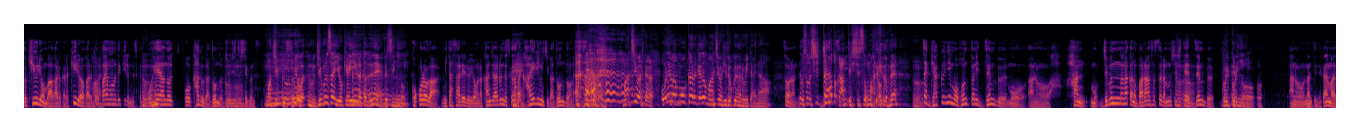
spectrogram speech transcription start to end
と給料も上がるから給料上がるとはい。お買い物できるんですけど、うんうん。お部屋の家具がどんどん充実していくんです、まあ自分要は、うん、自分さえ良きゃいい方でね、うんうんうん。別に。心が満たされるような感じはあるんですけど、ええ。ただ帰り道がどんどん。街はだから俺は儲かるけど街はひどくなるみたいな。そうなんです。でもそれ知ったことかっていう思想もあるけどね。うん。じゃあ逆にもう本当に全部もうあの反もう自分の中のバランスすら無視してうんうん。全部、ゴリゴリに。えっとあのなんていうんですかね、まあ、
